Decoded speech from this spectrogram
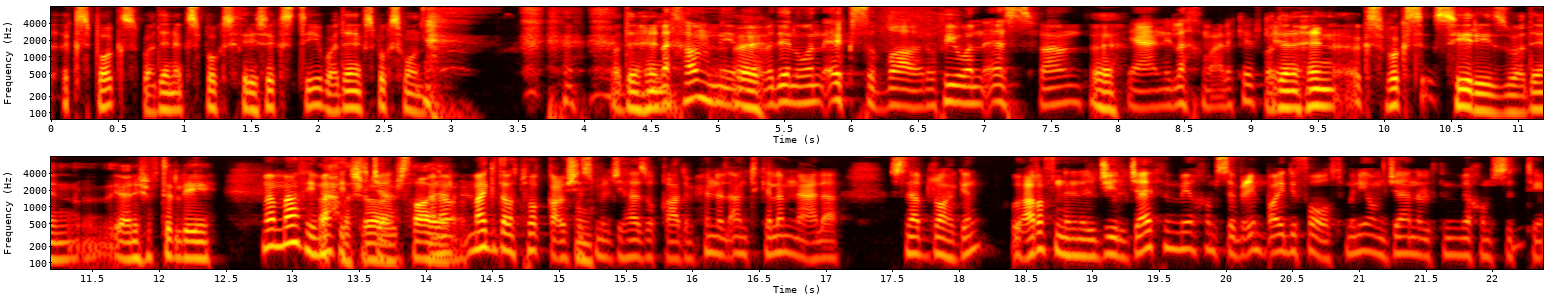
Xbox بعدين Xbox 360 وبعدين Xbox One بعدين الحين لخمني. إيه. بعدين One X الظاهر وفي One S فهمت؟ إيه. يعني لخمة على كيف بعدين الحين Xbox Series وبعدين يعني شفت اللي ما ما في ما في اتجاه؟ أنا ما أقدر أتوقع وش. اسم الجهاز القادم. إحنا الآن تكلمنا على Snapdragon وعرفنا إن الجيل الجاي 875 by default من يوم جانا ال 865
